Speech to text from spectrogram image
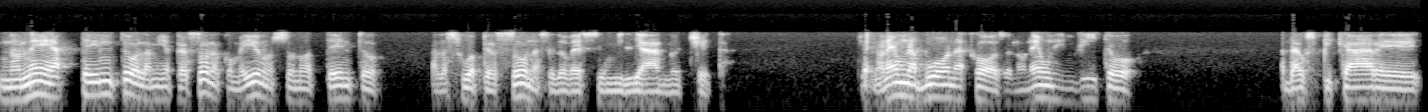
non è attento alla mia persona come io non sono attento alla sua persona se dovessi umiliarlo, eccetera. Cioè, non è una buona cosa, non è un invito ad auspicare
